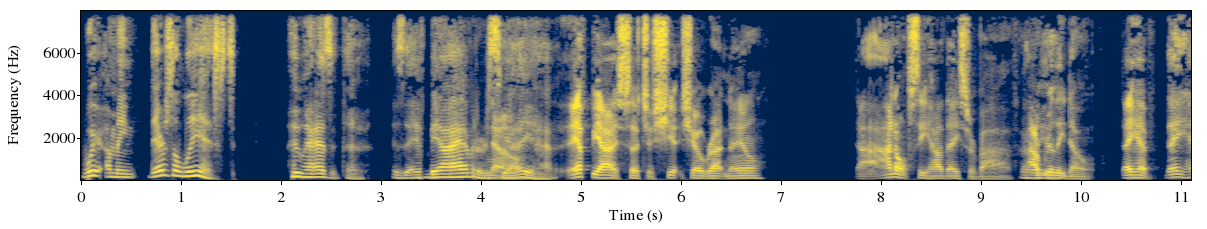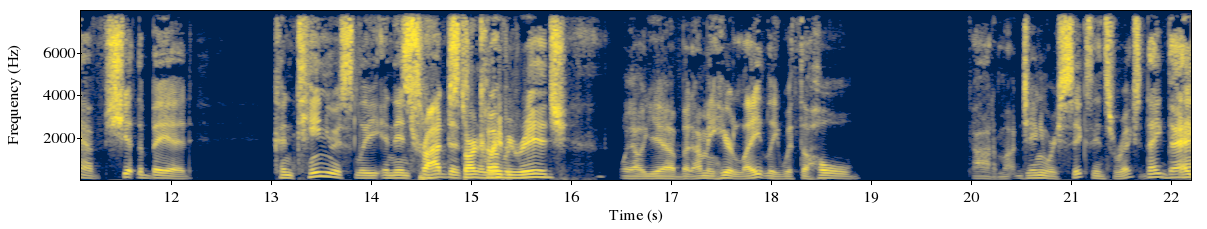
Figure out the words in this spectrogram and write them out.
where I mean, there's a list. Who has it though? Is the FBI have it or No. CIA have it? FBI is such a shit show right now. I don't see how they survive. Oh, I yeah. really don't. They have they have shit the bed continuously, and then tried to start cover. Ruby Ridge. Well, yeah, but I mean, here lately with the whole God, my January 6th insurrection, they they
